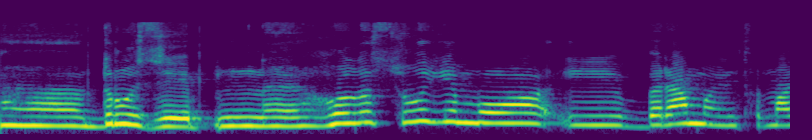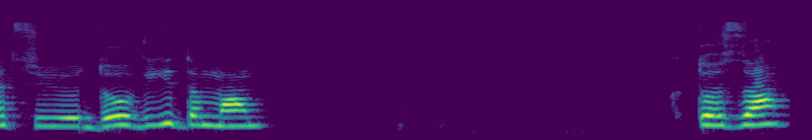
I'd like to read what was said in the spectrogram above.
Е, Друзі, голосуємо і беремо інформацію до відома. Хто за?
